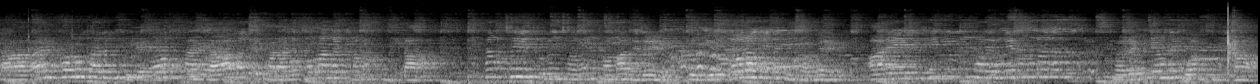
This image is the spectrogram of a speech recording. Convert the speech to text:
나아갈 서로 다른 길에서 잘 나아가길 바라는 소망을 담았습니다. 상체의 도른천인 가마늘을 그 위로 떨어지는 이성을 아래의 생긴 사용에 수많은 별을 표현해 보았습니다.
